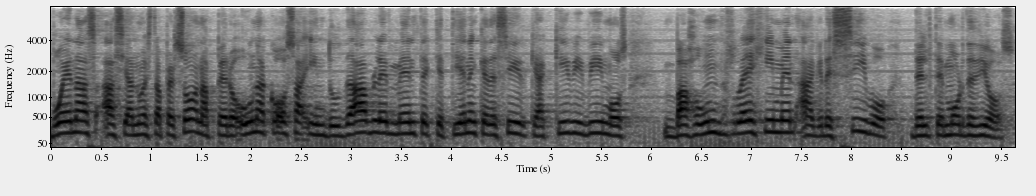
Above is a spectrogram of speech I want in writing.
buenas hacia nuestra persona, pero una cosa indudablemente que tienen que decir que aquí vivimos bajo un régimen agresivo del temor de Dios.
